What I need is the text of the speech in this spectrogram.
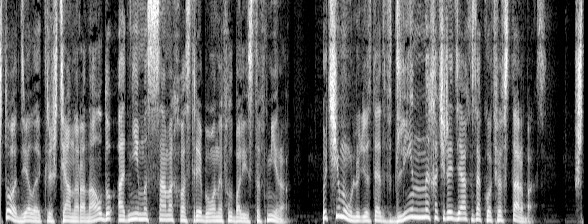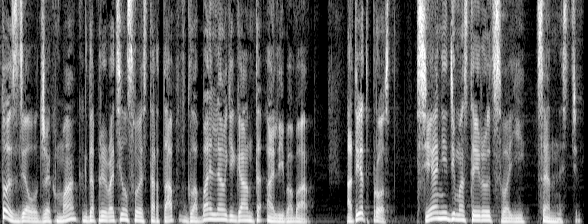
Что делает Криштиану Роналду одним из самых востребованных футболистов мира? Почему люди стоят в длинных очередях за кофе в Starbucks? Что сделал Джек Ма, когда превратил свой стартап в глобального гиганта Alibaba? Ответ прост. Все они демонстрируют свои ценности.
